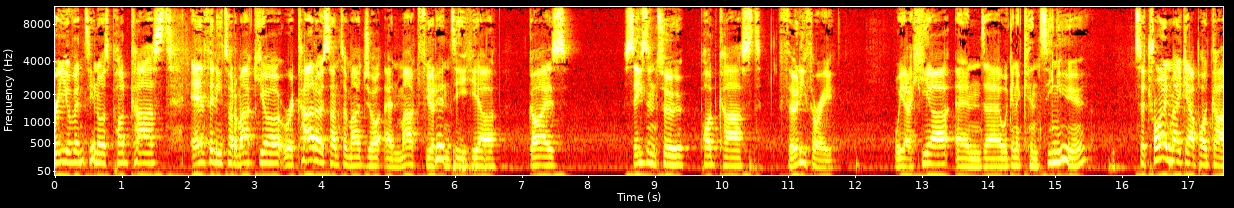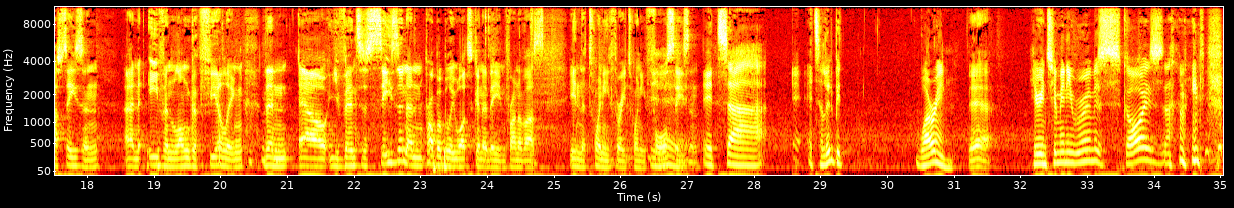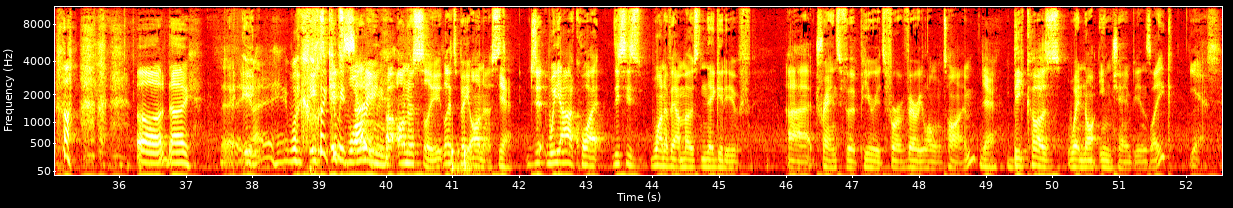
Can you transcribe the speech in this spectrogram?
Three Juventinos podcast. Anthony Tormacchio, Ricardo Santamaggio, and Mark Fiorenti here. Guys, season two, podcast 33. We are here and uh, we're going to continue to try and make our podcast season an even longer feeling than our Juventus season and probably what's going to be in front of us in the 23 24 Yeah. season. It's uh, it's a little bit worrying. Yeah. Hearing too many rumours, guys. I mean, oh no. Uh, you know, what, It's, what can we it's say? worrying, but honestly, let's be honest. Yeah. We are quite. This is one of our most negative uh, transfer periods for a very long time. Yeah. Because we're not in Champions League. Yes.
